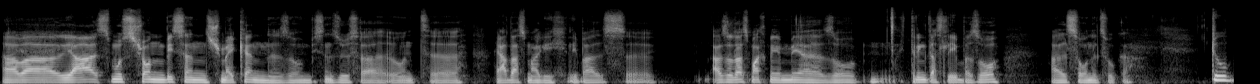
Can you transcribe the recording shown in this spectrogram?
Aber ja, es muss schon ein bisschen schmecken, so ein bisschen süßer und äh, ja, das mag ich lieber als äh, also das macht mir mehr so. Ich trinke das lieber so als ohne Zucker. Du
